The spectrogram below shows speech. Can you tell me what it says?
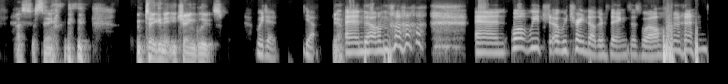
That's the saying. I'm taking it. You train glutes. We did. Yeah. Yeah. And um and well we uh, we trained other things as well. and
